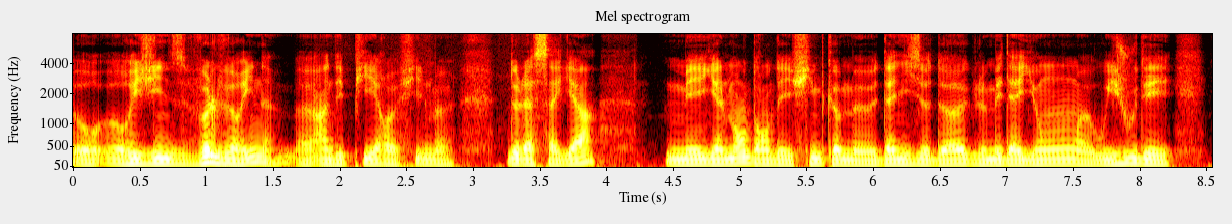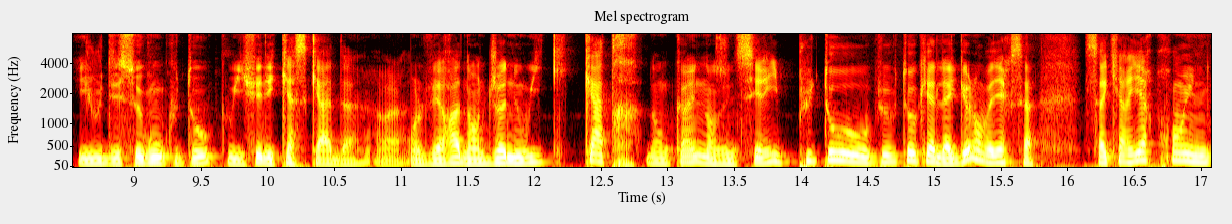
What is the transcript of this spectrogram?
Origins Wolverine, un des pires films de la saga mais également dans des films comme euh, Danny the Dog, Le Médaillon, euh, où il joue des, il seconds couteaux, où il fait des cascades. On le verra dans John Wick 4, donc quand même dans une série plutôt, plutôt qui de la gueule. On va dire que sa, carrière prend une,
